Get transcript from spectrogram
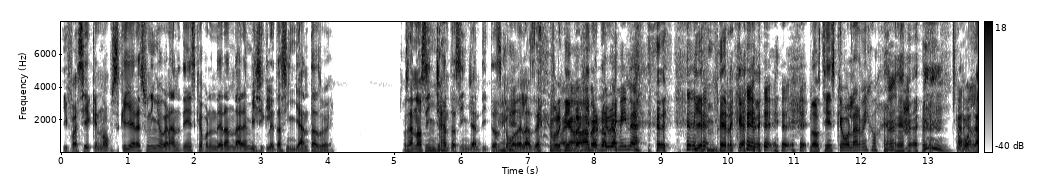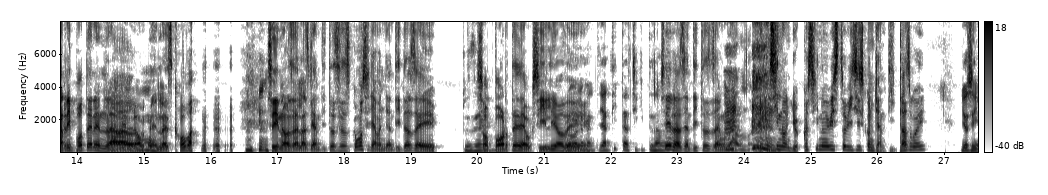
Y fue así de que no, pues es que ya eres un niño grande. Tienes que aprender a andar en bicicleta sin llantas, güey. O sea, no sin llantas, sin llantitas como de las de... Porque Oiga, mamá, pero imagínate, no güey, camina. bien verga. No, tienes que volar, mijo. Como Cárgala. Harry Potter en la, en la escoba. sí, no, o sea, las llantitas esas, ¿cómo se llaman? Llantitas de Pues de- soporte, de auxilio, de... Llantitas chiquitas. ¿no? Sí, las llantitas de un lado, ¿no? Yo casi no, yo casi no he visto bicis con llantitas, güey. Yo sí.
